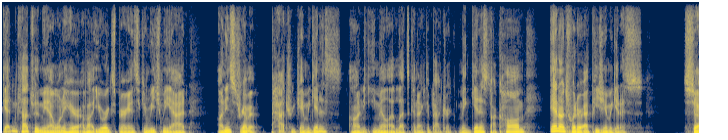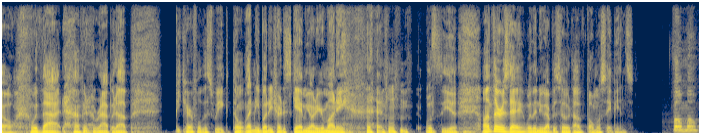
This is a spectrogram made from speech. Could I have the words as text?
get in touch with me. I want to hear about your experience. You can reach me at on Instagram at Patrick J. McGinnis, on email at let's connect at patrickmcginnis.com, and on Twitter at PJ McGinnis. So with that, I'm going to wrap it up. Be careful this week. Don't let anybody try to scam you out of your money. and we'll see you on Thursday with a new episode of FOMO Sapiens. FOMO.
